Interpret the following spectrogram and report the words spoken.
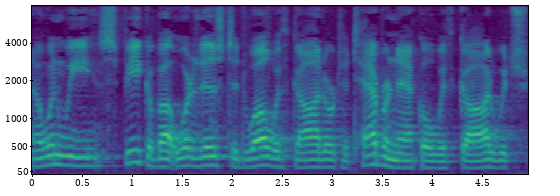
Now, when we speak about what it is to dwell with God or to tabernacle with God, which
